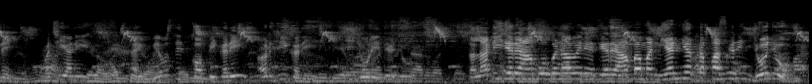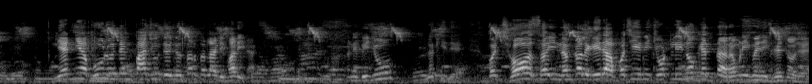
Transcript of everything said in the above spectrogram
નહીં. પછી આની વ્યવસ્થિત કોપી કરી, અરજી કરી જોડી દેજો. તલાટી જ્યારે આંબો બનાવે ને ત્યારે આંબામાં ન્યા તપાસ કરીને જોજો. ન્યા ભૂલ હોય તેને પાછું દેજો. તર તલાટી ફાડી નાખે. અને બીજું લખી દે. પણ છ સહી નકલ કર્યા પછી એની ચોટલી ન ખેંચતા. રમણીભાઈની ખેંચો છે.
